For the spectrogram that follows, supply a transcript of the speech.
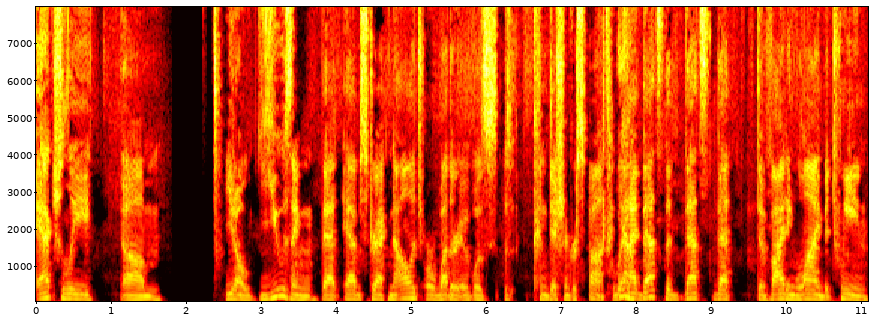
actually, um, you know, using that abstract knowledge or whether it was conditioned response. Yeah. And I, that's the that's that dividing line between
